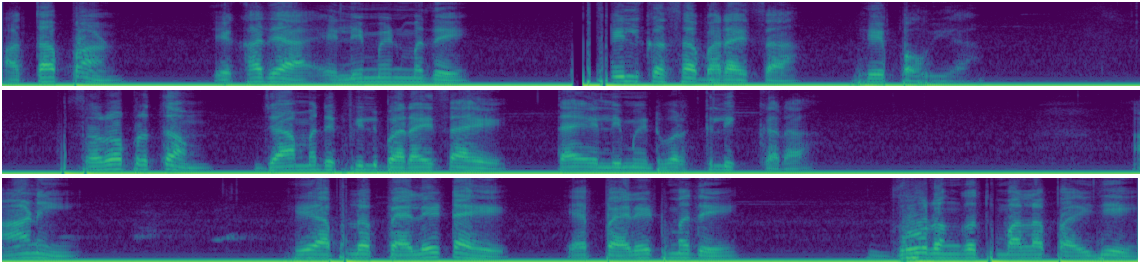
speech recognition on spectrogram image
आता आपण एखाद्या एलिमेंटमध्ये फील कसा भरायचा हे पाहूया. सर्वप्रथम ज्यामध्ये फील भरायचा आहे त्या एलिमेंटवर क्लिक करा. आणि हे आपलं पॅलेट आहे या पॅलेटमध्ये जो रंग तुम्हाला पाहिजे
